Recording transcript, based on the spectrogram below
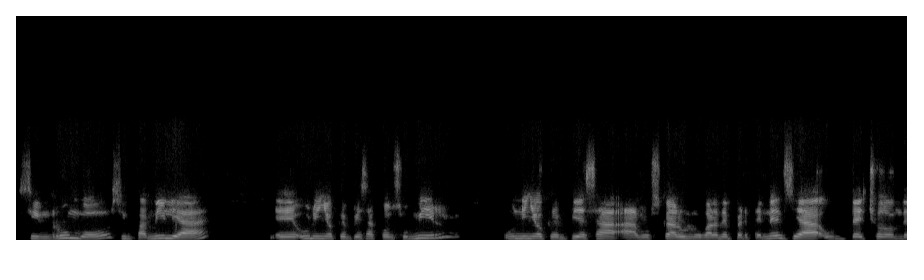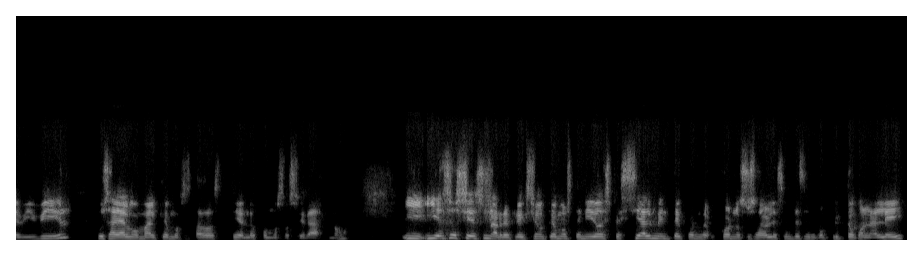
sin rumbo, sin familia, eh, un niño que empieza a consumir, un niño que empieza a buscar un lugar de pertenencia, un techo donde vivir, pues hay algo mal que hemos estado haciendo como sociedad, ¿no? Y, eso sí es una reflexión que hemos tenido especialmente con, con, nuestros adolescentes en conflicto con la ley,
